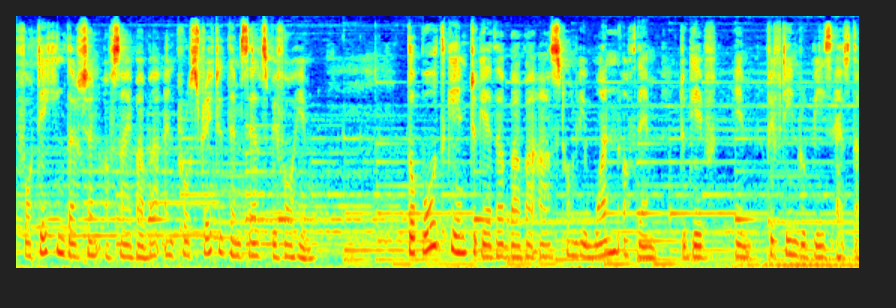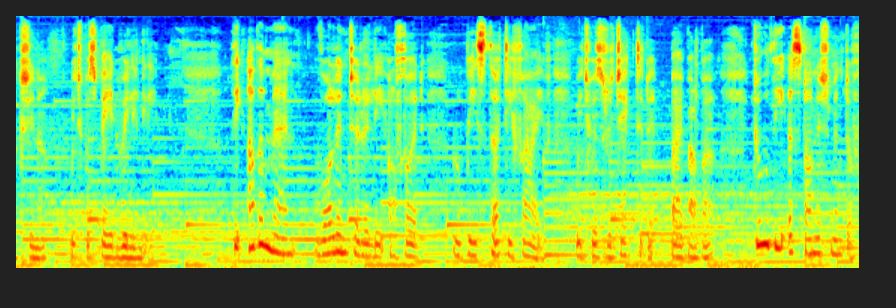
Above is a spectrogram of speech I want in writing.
for taking darshan of Sai Baba and prostrated themselves before him. Though both came together, Baba asked only one of them to give him 15 rupees as dakshina, which was paid willingly. The other man voluntarily offered rupees 35, which was rejected by Baba, to the astonishment of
